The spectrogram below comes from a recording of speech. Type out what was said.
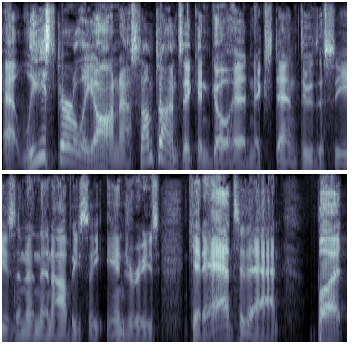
at least early on. Now, sometimes it can go ahead and extend through the season, and then obviously injuries can add to that. But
